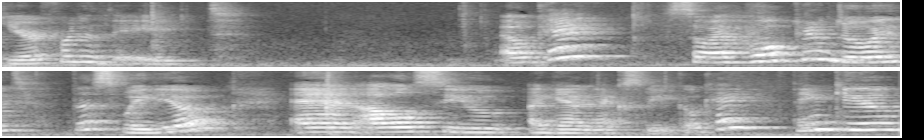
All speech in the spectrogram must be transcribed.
here for the date. Okay, so I hope you enjoyed this video and I will see you again next week, okay? Thank you.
